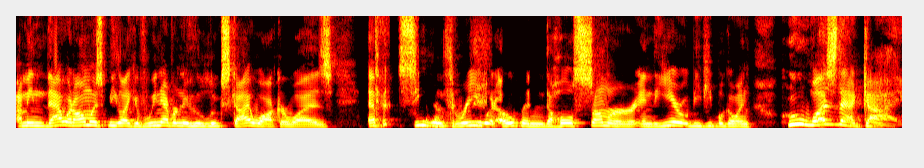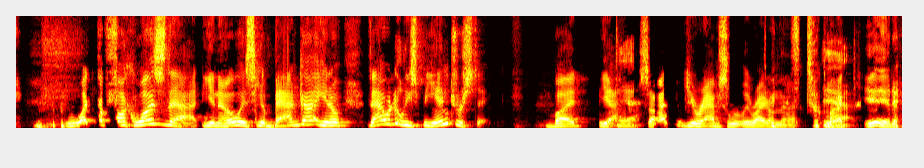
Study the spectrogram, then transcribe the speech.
I mean, that would almost be like if we never knew who Luke Skywalker was. Season three would open the whole summer in the year. It would be people going, "Who was that guy? what the fuck was that? You know, is he a bad guy? You know, that would at least be interesting." But yeah, yeah. so I think you're absolutely right on that. took yeah. my kid.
